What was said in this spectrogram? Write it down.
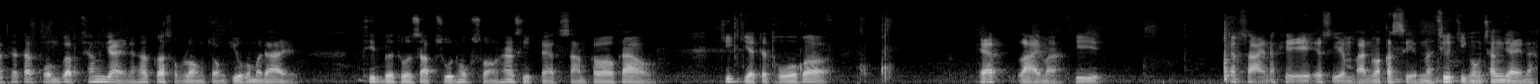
ากจะตัดผมกับช่างใหญ่นะครับ ก็สำรองจองคิวเข้ามาได้ ที่เบอร์โทรศัพท์ 0 6 2 5 4 8 3 9 9 9ขี้เกียจจะโทรก็แอดไลน์มาที่แอดไซน์นะ K A S E M อ่านว่าเกษมนะ ชื่อจริงของช่างใหญ่นะ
